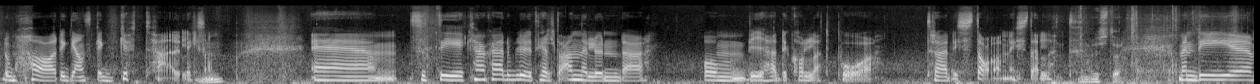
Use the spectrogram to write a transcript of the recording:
de har det ganska gött här. Liksom. Ehm, så det kanske hade blivit helt annorlunda om vi hade kollat på träd i stan istället. Just det. Men det... eh,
